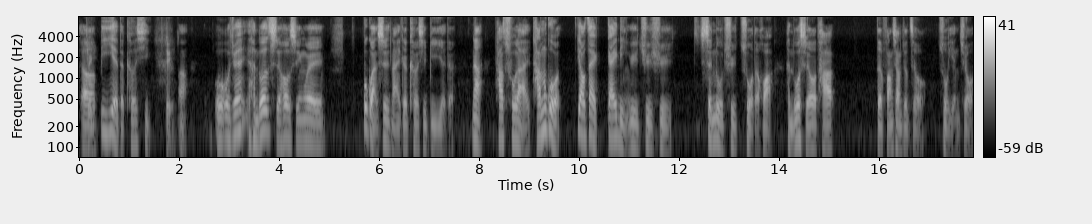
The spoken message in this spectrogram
呃毕业的科系，对啊。我我觉得很多时候是因为，不管是哪一个科系毕业的，那他出来，他如果要在该领域继续深入去做的话，很多时候他的方向就只有做研究，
